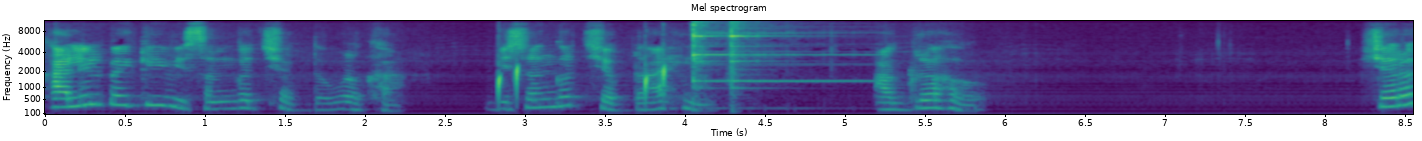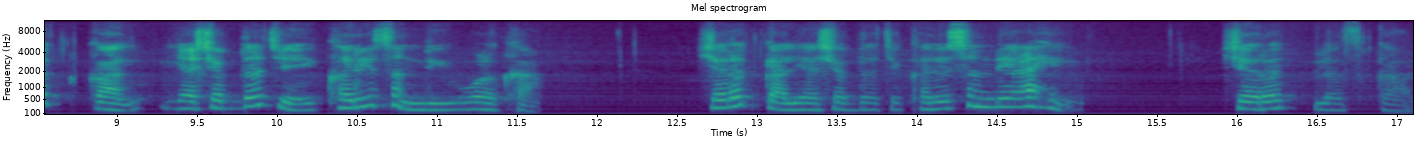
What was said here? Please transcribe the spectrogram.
खालीलपैकी विसंगत शब्द ओळखा. विसंगत शब्द आहे. आग्रह. शरदकाल या शब्दाचे खरी संधी ओळखा. शरदकाल या शब्दाचे खरे संधी आहे. शरद प्लस काल.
